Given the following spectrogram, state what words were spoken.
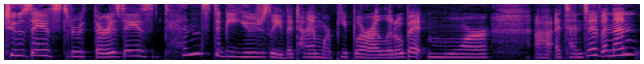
Tuesdays through Thursdays tends to be usually the time where people are a little bit more uh, attentive. And then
